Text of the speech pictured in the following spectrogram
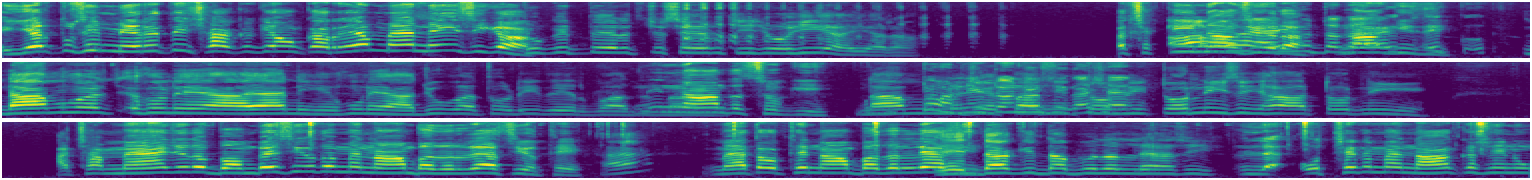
ਯਾਰ ਤੁਸੀਂ ਮੇਰੇ ਤੇ ਸ਼ੱਕ ਕਿਉਂ ਕਰ ਰਹੇ ਆ ਮੈਂ ਨਹੀਂ ਸੀਗਾ। ਕਿਉਂਕਿ ਤੇਰੇ ਚ ਸੇਮ ਚੀਜ਼ ਉਹੀ ਆ ਯਾਰ। ਅੱਛਾ ਕੀ ਨਾਂ ਸੀ ਉਹਦਾ? ਨਾਂ ਨਾ ਕੀ ਸੀ? ਨਾਮ ਹੁਣ ਆਇਆ ਨਹੀਂ ਹੁਣੇ ਆ ਜਾਊਗਾ ਥੋੜੀ ਦੇਰ ਬਾਅਦ ਨਹੀਂ ਨਾਮ। ਨਾਂ ਦੱਸੋ ਕੀ? ਨਾਮ ਮੈਨੂੰ ਟੋਨੀ- ਚੇਤਾ ਨਹੀਂ ਸੀਗਾ ਟੋਨੀ। ਟੋਨੀ ਸੀ ਹਾਂ ਟੋਨੀ। ਅੱਛਾ ਮੈਂ ਜਦੋਂ ਬੰਬੇ ਸੀ ਉਦੋਂ ਮੈਂ ਨਾਮ ਬਦਲ ਰਿਹਾ ਸੀ ਉੱਥੇ। ਹੈ? ਮੈਂ ਤਾਂ ਉੱਥੇ ਨਾਮ ਬਦਲ ਲਿਆ ਸੀ। ਏਦਾਂ ਕਿੱਦਾਂ ਬਦਲ ਲਿਆ ਸੀ? ਲੈ ਉੱਥੇ ਤਾਂ ਮੈਂ ਨਾਂ ਕਿਸੇ ਨੂੰ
